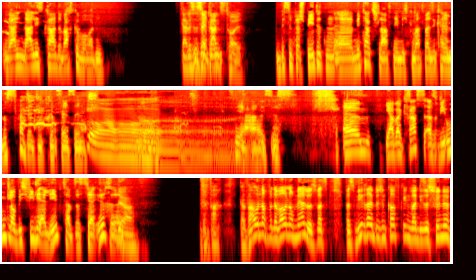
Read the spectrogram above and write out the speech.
Nali, Nali ist gerade wach geworden. Ja, das ist ja ganz toll. Ein bisschen verspäteten äh, Mittagsschlaf nämlich gemacht, weil sie keine Lust hatte, die Prinzessin. Oh. Ja, es ist. Ähm, ja, aber krass, also wie unglaublich viele erlebt habt, das ist ja irre. Ja. Da war, da war auch noch, da war auch noch mehr los. Was, was mir gerade durch den Kopf ging, war diese schöne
